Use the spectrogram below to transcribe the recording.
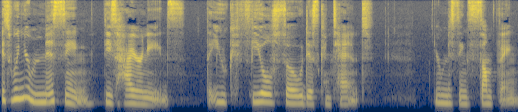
It's when you're missing these higher needs that you feel so discontent. You're missing something.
